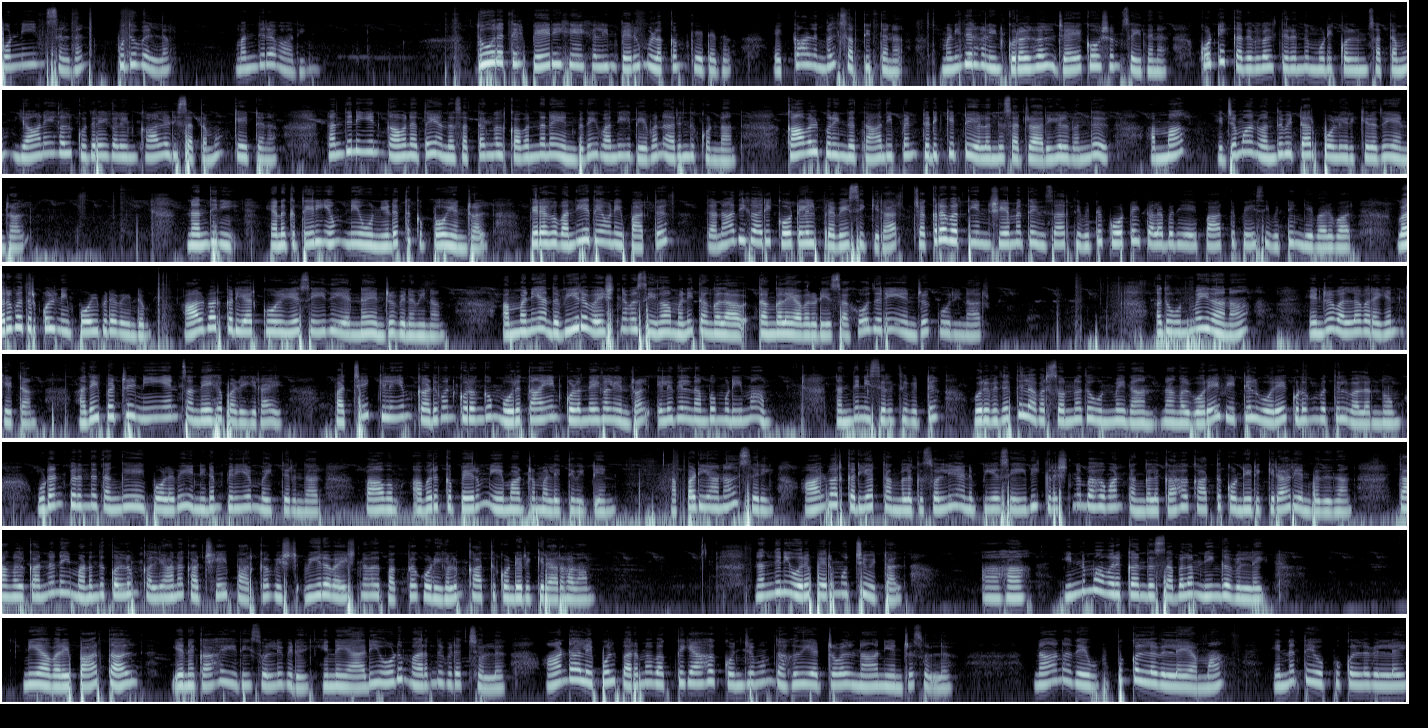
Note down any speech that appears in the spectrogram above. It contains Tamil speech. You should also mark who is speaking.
Speaker 1: பொன்னியின் செல்வன் புதுவெள்ளம் மந்திரவாதி. தூரத்தில் பேரிகைகளின் பெருமுழக்கம் கேட்டது. எக்காலங்கள் சப்தித்தன. மனிதர்களின் குரல்கள் ஜெயகோஷம் செய்தன. கோட்டைக் கதவுகள் திறந்து மூடிக்கொள்ளும் சத்தமும் யானைகள் குதிரைகளின் காலடி சத்தமும் கேட்டன. நந்தினியின் கவனத்தை அந்த சத்தங்கள் கவர்ந்தன என்பதை வந்தியத்தேவன் அறிந்து கொண்டான். காவல் புரிந்த தாதிப்பெண் திடுக்கிட்டு எழுந்து சற்று அருகில் வந்து அம்மா எஜமான் வந்துவிட்டார் போலிருக்கிறது என்றாள். நந்தினி எனக்கு தெரியும் நீ உன் இடத்துக்குப் போ என்றாள். பிறகு வந்தியத்தேவனை பார்த்து தனாதிகாரி கோட்டையில் பிரவேசிக்கிறார். சக்கரவர்த்தியின் க்ஷேமத்தை விசாரித்துவிட்டு கோட்டை தளபதியை பார்த்து பேசிவிட்டு இங்கே வருவார். வருவதற்குள் நீ போய்விட வேண்டும். ஆழ்வார்க்கடியார் கூறிய செய்தி என்ன? என்று வினவினான். அம்மணி அந்த வீர வைஷ்ணவ சிகாமணி தங்கள் தங்களை அவருடைய சகோதரி என்று கூறினார். அது உண்மைதானா? என்று வல்லவரையன் கேட்டான். அதை பற்றி நீ ஏன் சந்தேகப்படுகிறாய்? பச்சை கிளியும் கடுவன் குரங்கும் ஒரு தாயின் குழந்தைகள் என்றால் எளிதில் நம்ப முடியுமா? நந்தினி சிரித்துவிட்டு ஒரு விதத்தில் அவர் சொன்னது உண்மைதான். நாங்கள் ஒரே வீட்டில் ஒரே குடும்பத்தில் வளர்ந்தோம். உடன் பிறந்த தங்கையைப் போலவே என்னிடம் பிரியம் வைத்திருந்தார். பாவம் அவருக்கு பெரும் ஏமாற்றம் அளித்து விட்டேன் அப்படியானால் சரி. ஆழ்வார்க்கடியார் தங்களுக்கு சொல்லி அனுப்பிய செய்தி கிருஷ்ண பகவான் தங்களுக்காக காத்து கொண்டிருக்கிறார் என்பதுதான். தாங்கள் கண்ணனை மணந்து கொள்ளும் கல்யாண காட்சியை பார்க்க விஷ் வீர வைஷ்ணவ பக்த கோடிகளும் காத்து கொண்டிருக்கிறார்களாம். நந்தினி ஒரு பெருமூச்சு விட்டாள். ஆஹா இன்னும் அவருக்கு அந்த சபலம் நீங்கவில்லை. நீ அவரை பார்த்தால் எனக்காக இதை சொல்லிவிடு. என்னை அடியோடு மறந்துவிடச் சொல்லு. ஆண்டாளைப் போல் பரமபக்தியாக கொஞ்சமும் தகுதியற்றவள் நான் என்று சொல்லு. நான் அதை ஒப்புக்கொள்ளவில்லை அம்மா. என்னத்தை ஒப்புக்கொள்ளவில்லை?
